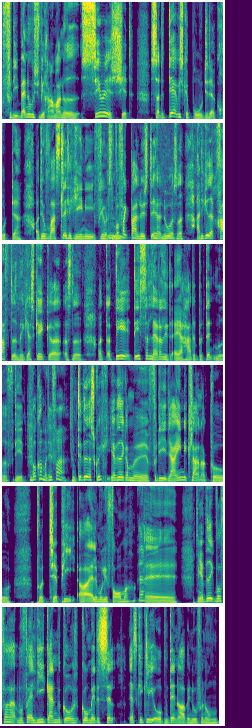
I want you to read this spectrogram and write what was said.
fordi hvad nu, hvis vi rammer noget serious shit, så er det der, vi skal bruge det der krudt der, og det er hun bare slet ikke enig i, fordi hun sådan, hvorfor ikke bare løse det her nu, og sådan noget, ej, det gider jeg kraftet med, jeg skal ikke, og, og sådan noget, og, og det, det er så latterligt, at jeg har det på den måde, fordi Hvor kommer det fra? Jamen, det ved jeg sgu ikke. Jeg ved ikke om, øh, fordi jeg er egentlig klar nok på, på terapi og alle mulige former. Ja. Øh, men jeg ved ikke, hvorfor, hvorfor jeg lige gerne vil gå, gå med det selv. Jeg skal ikke lige åbne den op endnu for nogen.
